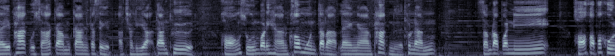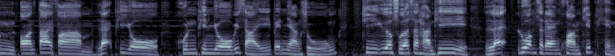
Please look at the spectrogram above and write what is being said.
ในภาคอุตสาหกรรมการเกษตรอัจฉริยะด้านพืช ของศูนย์บริหารข้อมูลตลาดแรงงานภาคเหนือเท่านั้นสำหรับวันนี้ ขอขอบพระคุณออนใต้ฟาร์ม และพี่โย คุณพินโยวิสัยเป็นอย่างสูง ที่เอื้อเฟื้อสถานที่ และร่วมแสดงความคิดเห็น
